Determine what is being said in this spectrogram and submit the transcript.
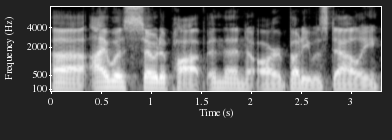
Uh, I was Soda Pop, and then our buddy was Dally.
